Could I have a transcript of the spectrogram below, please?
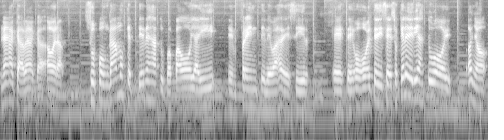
Ven acá, ven acá. Ahora, supongamos que tienes a tu papá hoy ahí enfrente y le vas a decir, este, o, o él te dice eso, ¿qué le dirías tú hoy? Coño,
